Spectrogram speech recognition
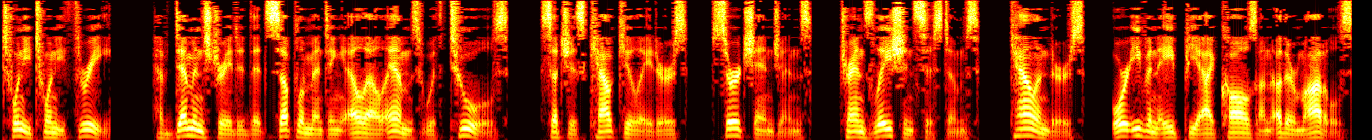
2023, have demonstrated that supplementing LLMs with tools, such as calculators, search engines, translation systems, calendars, or even API calls on other models,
